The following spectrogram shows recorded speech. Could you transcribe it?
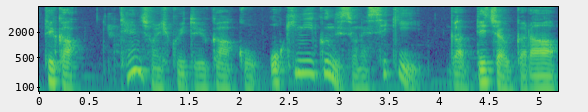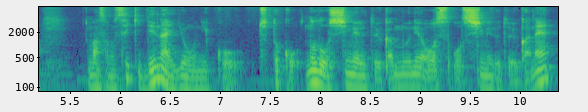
っていうかテンション低いというかこう置きに行くんですよね。咳が出ちゃうからまあその咳出ないようにこうちょっとこう喉を締めるというか胸を締めるというかね。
